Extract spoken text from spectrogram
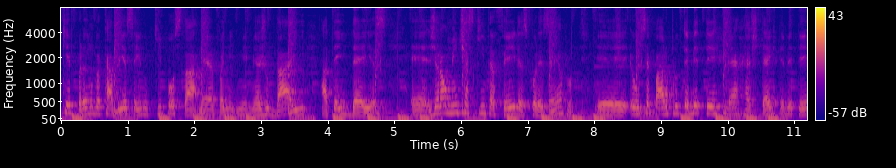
quebrando a cabeça aí no que postar, né? Vai me, me ajudar aí a ter ideias. É, geralmente às quinta-feiras, por exemplo, é, eu separo para o TBT, né? Hashtag TBT.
